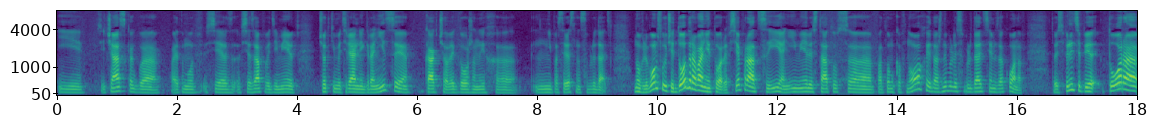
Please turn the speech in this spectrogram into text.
и сейчас как бы поэтому все, все заповеди имеют четкие материальные границы, как человек должен их э, непосредственно соблюдать. Но в любом случае, до дарования Торы все праотцы, они имели статус э, потомков Ноха и должны были соблюдать семь законов. То есть, в принципе, Тора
